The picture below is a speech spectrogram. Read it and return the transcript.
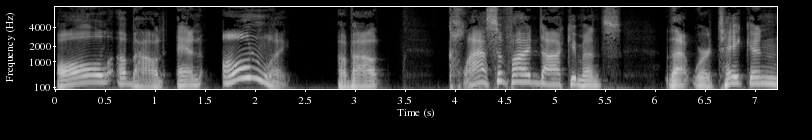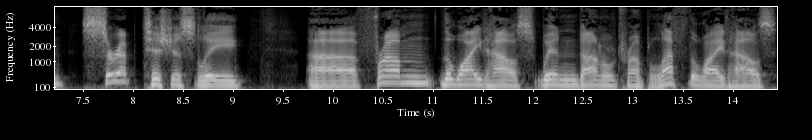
all about and only about classified documents that were taken surreptitiously uh, from the White House when Donald Trump left the White House,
